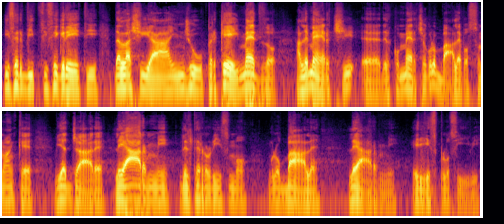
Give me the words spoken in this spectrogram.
i servizi segreti dalla CIA in giù, perché in mezzo alle merci eh, del commercio globale possono anche viaggiare le armi del terrorismo globale, le armi e gli esplosivi.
